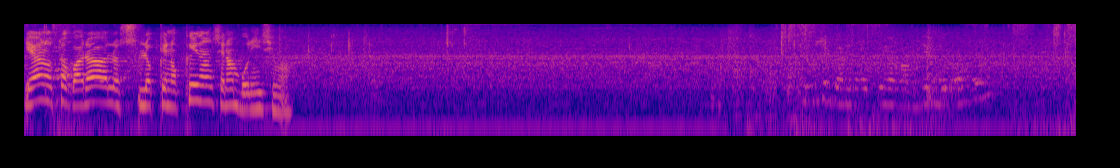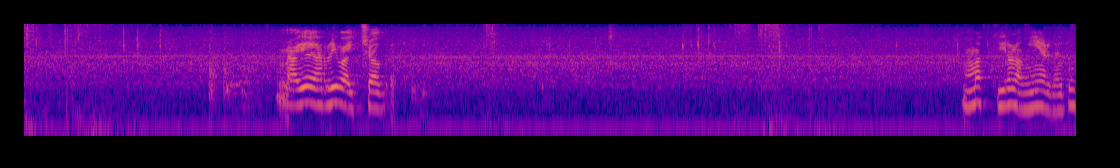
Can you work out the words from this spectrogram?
Ya nos tocará, los, los que nos quedan serán buenísimos. Ahí arriba hay choque. Más tira la mierda, tú.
